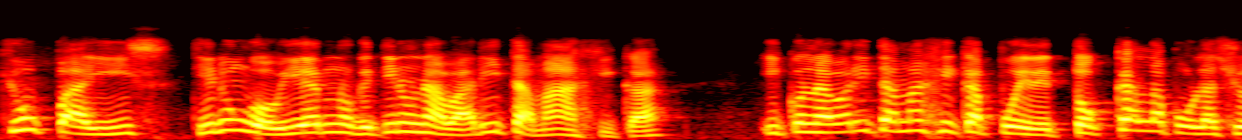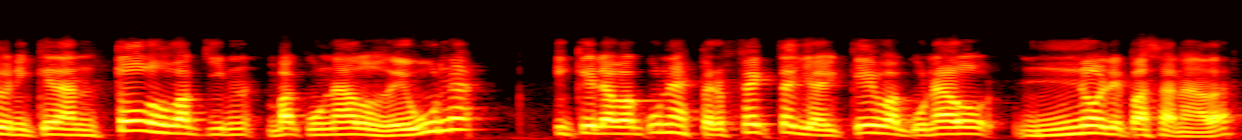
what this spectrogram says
que un país tiene un gobierno que tiene una varita mágica y con la varita mágica puede tocar la población y quedan todos vacunados de una y que la vacuna es perfecta y al que es vacunado no le pasa nada.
